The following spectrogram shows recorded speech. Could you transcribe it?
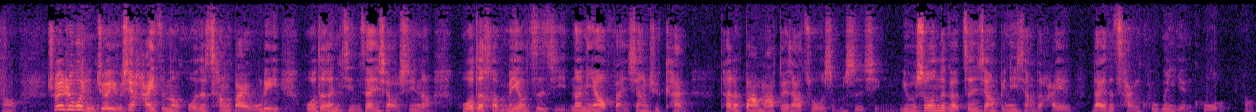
好，所以如果你觉得有些孩子们活得苍白无力，活得很谨慎小心啊，活得很没有自己，那你要反向去看他的爸妈对他做了什么事情，有时候那个真相比你想的还来得残酷跟严酷哦。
